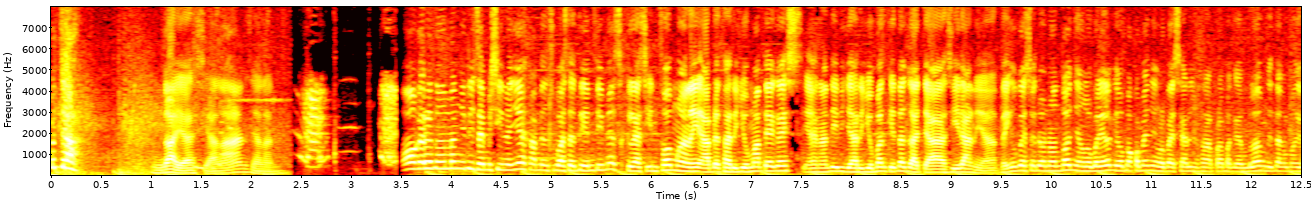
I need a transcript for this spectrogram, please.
pecah. Enggak ya, sialan, sialan. Oke teman-teman, jadi sampai sini aja kalian suka tim-timnya sekelas info mengenai update hari Jumat ya guys. Ya nanti di hari Jumat kita gacha sidan ya. Thank you guys sudah nonton. Jangan lupa like, jangan lupa komen, jangan lupa share, jangan lupa bagian belum. Kita kembali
